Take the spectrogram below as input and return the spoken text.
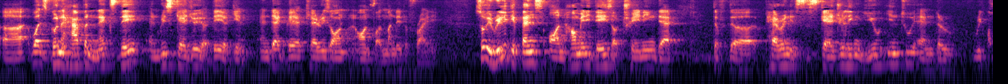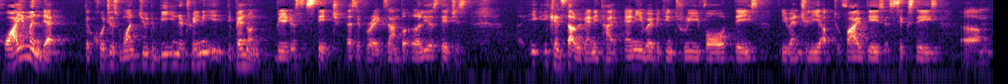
uh, what's going to happen next day, and reschedule your day again. And that carries on and on from Monday to Friday. So it really depends on how many days of training that the, the parent is scheduling you into and the requirement that the coaches want you to be in the training, it depends on various stage. Let's say, for example, earlier stages, it, it can start with any time, anywhere between three, four days, eventually up to five days and six days um,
